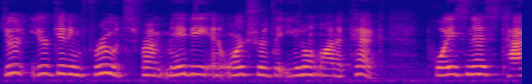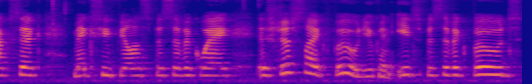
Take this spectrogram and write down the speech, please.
you're you're getting fruits from maybe an orchard that you don't want to pick. Poisonous, toxic, makes you feel a specific way. It's just like food. You can eat specific foods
